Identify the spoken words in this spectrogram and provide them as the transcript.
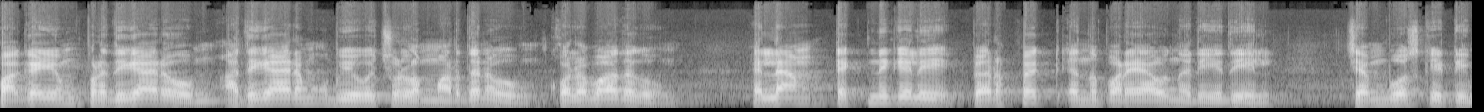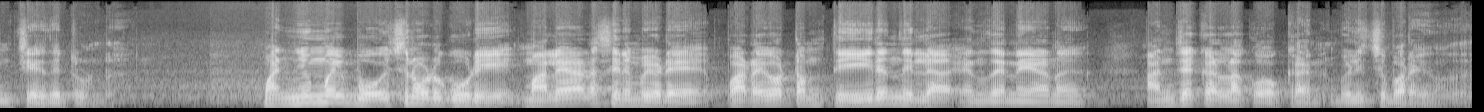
പകയും പ്രതികാരവും അധികാരം ഉപയോഗിച്ചുള്ള മർദ്ദനവും കൊലപാതകവും എല്ലാം ടെക്നിക്കലി പെർഫെക്റ്റ് എന്ന് പറയാവുന്ന രീതിയിൽ ചെമ്പോസ്കി ടീം ചെയ്തിട്ടുണ്ട്. മഞ്ഞുമ്മൽ ബോയ്സിനോട് കൂടി മലയാള സിനിമയുടെ പടയോട്ടം തീരുന്നില്ല എന്ന് തന്നെയാണ് അഞ്ചക്കള്ള കോക്കാൻ വിളിച്ചു പറയുന്നത്.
